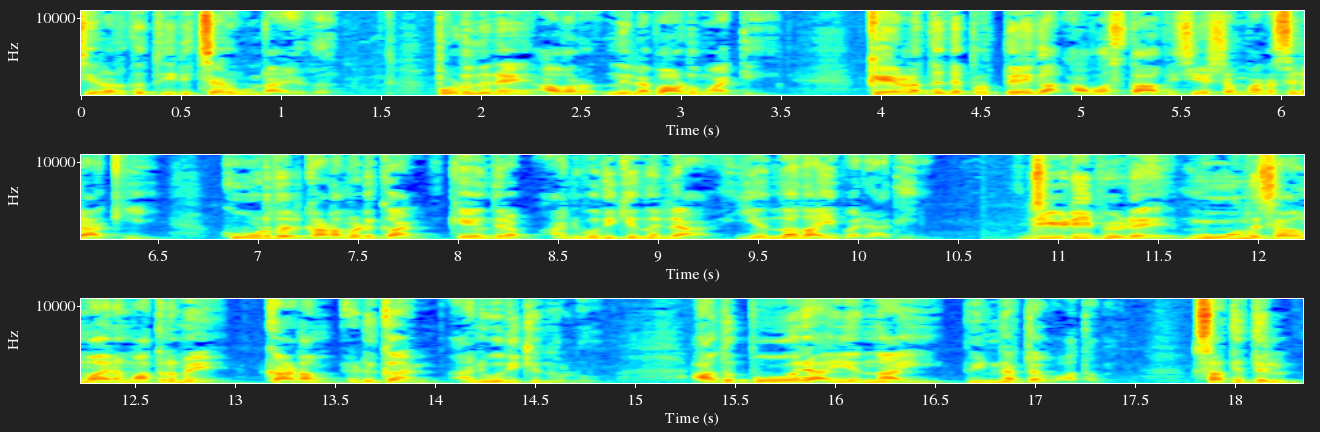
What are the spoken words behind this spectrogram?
ചിലർക്ക് തിരിച്ചറിവുണ്ടായത്. പൊടുന്നനെ അവർ നിലപാട് മാറ്റി. കേരളത്തിന്റെ പ്രത്യേക അവസ്ഥാവിശേഷം മനസ്സിലാക്കി കൂടുതൽ കടമെടുക്കാൻ കേന്ദ്രം അനുവദിക്കുന്നില്ല എന്നതായി പരാതി. ജി ഡി പിയുടെ മൂന്ന് ശതമാനം മാത്രമേ കടം എടുക്കാൻ അനുവദിക്കുന്നുള്ളൂ. അത് പോരാ എന്നായി പിന്നത്തെ വാദം. സത്യത്തിൽ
